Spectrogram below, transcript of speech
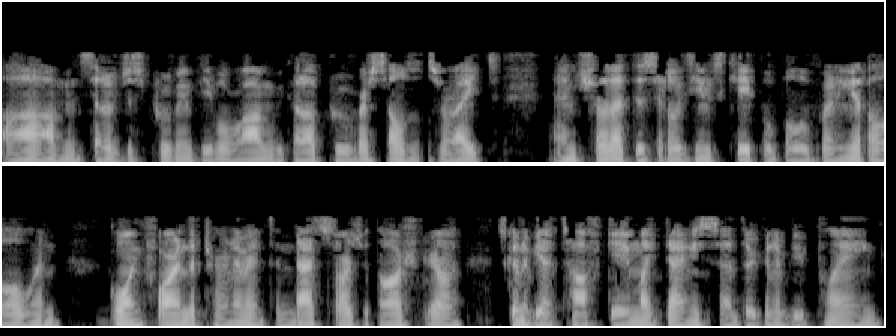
Um, instead of just proving people wrong, we gotta prove ourselves right and show that this Italy team's capable of winning it all and going far in the tournament. And that starts with Austria. It's gonna be a tough game, like Danny said. They're gonna be playing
